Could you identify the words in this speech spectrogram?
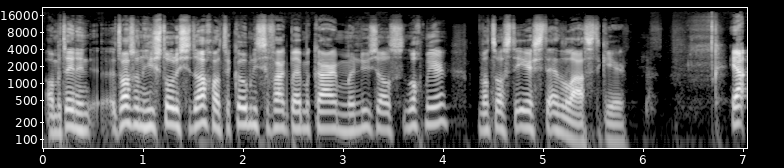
al meteen een... Het was een historische dag, want we komen niet zo vaak bij elkaar. Maar nu zelfs nog meer, want het was de eerste en de laatste keer. Ja,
